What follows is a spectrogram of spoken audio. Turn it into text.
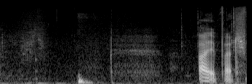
Aipar.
